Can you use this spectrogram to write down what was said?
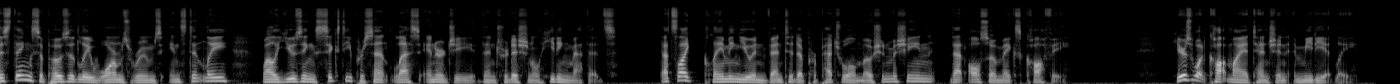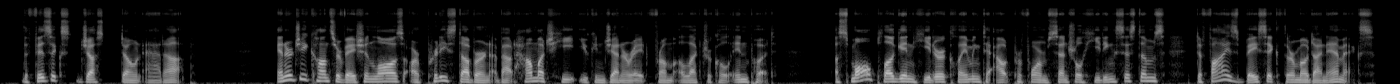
This thing supposedly warms rooms instantly while using 60% less energy than traditional heating methods. That's like claiming you invented a perpetual motion machine that also makes coffee. Here's what caught my attention immediately. The physics just don't add up. Energy conservation laws are pretty stubborn about how much heat you can generate from electrical input. A small plug-in heater claiming to outperform central heating systems defies basic thermodynamics.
